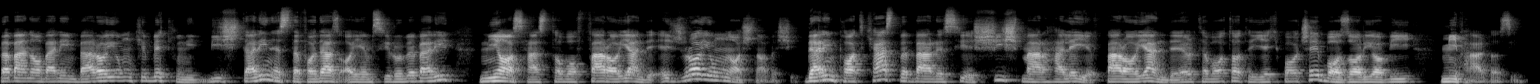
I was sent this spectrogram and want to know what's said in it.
و بنابراین برای اون که بتونید بیشترین استفاده از IMC رو ببرید نیاز هست تا با فرایند اجرای اون آشنا بشید در این پادکست به بررسی 6 مرحله فرایند ارتباطات یکپارچه بازاریابی می‌پردازیم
